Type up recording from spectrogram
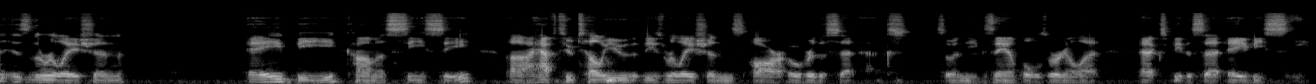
is the relation AB, comma CC. Uh, I have to tell you that these relations are over the set X. So in the examples, we're going to let X be the set ABC.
